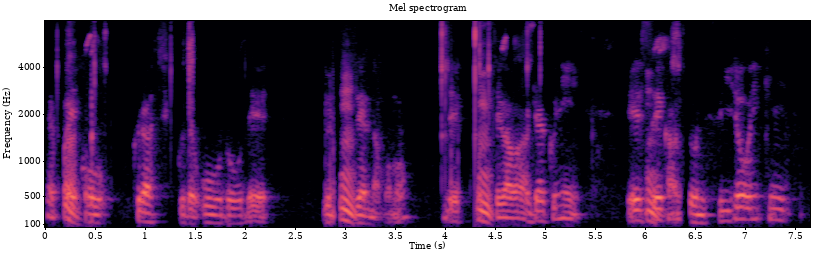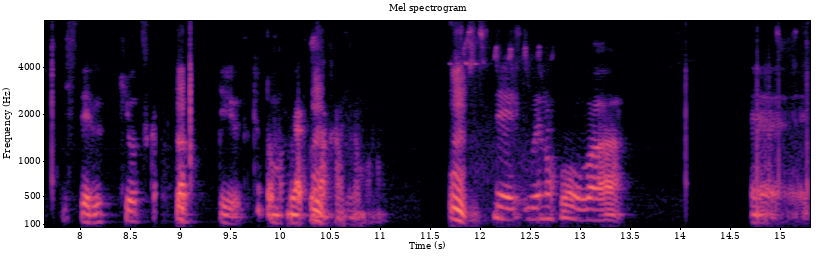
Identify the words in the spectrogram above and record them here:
やっぱりこう、クラシックで王道で、より自然なもの。で、こっち側は逆に衛生環境に非常に気にしてる、気を使ったっていう、ちょっと真逆な感じのもの。うん。で、上の方は、えー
